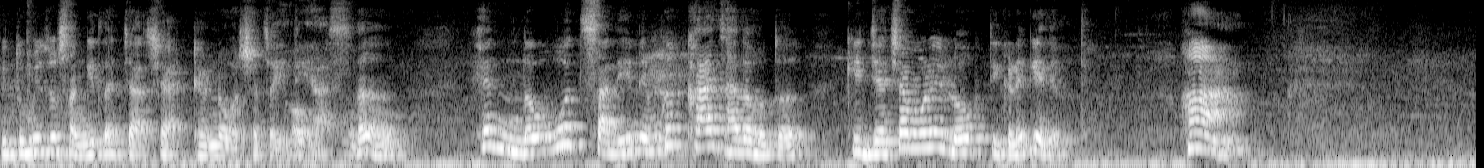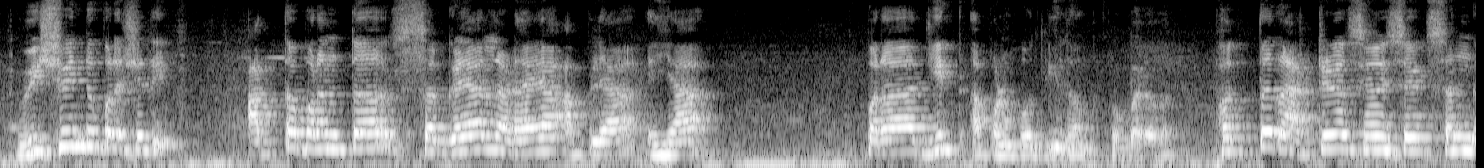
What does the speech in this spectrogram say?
की तुम्ही जो सांगितलं चारशे अठ्ठ्याण्णव वर्षाचा इतिहास हो. नव्वद साली नेमकं काय झालं होतं की ज्याच्यामुळे लोक तिकडे गेले होते? हां. विश्व हिंदू परिषदे आत्तापर्यंत सगळ्या लढाया आपल्या या पराजित आपण होत गेलो. हो, बरोबर. फक्त राष्ट्रीय स्वयंसेवक संघ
